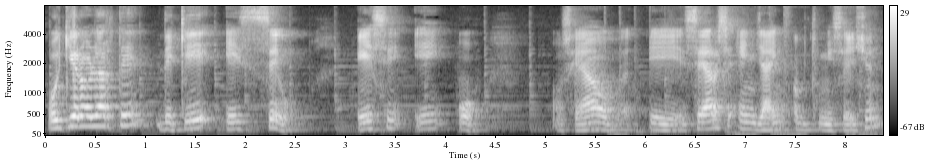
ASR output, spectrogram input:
Hoy quiero hablarte de qué es SEO. S-E-O o sea, Search Engine Optimization,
